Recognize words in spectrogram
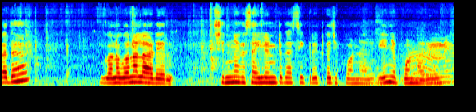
కదా? గొనగొనలాడారు. చిన్నగా సైలెంట్గా సీక్రెట్గా చెప్పుకున్నారు. ఏం చెప్పుకుంటున్నారు?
